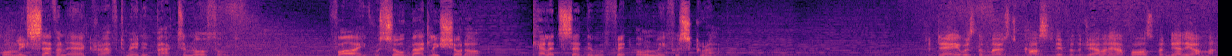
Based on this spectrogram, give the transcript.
Only seven aircraft made it back to Northolt. Five were so badly shot up, Kellett said they were fit only for scrap. Today was the most costly for the German Air Force for nearly a month.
